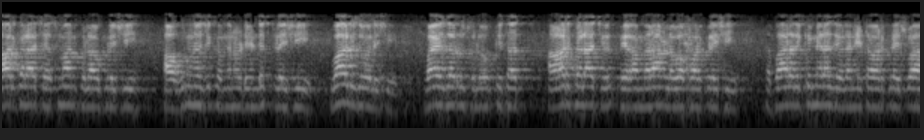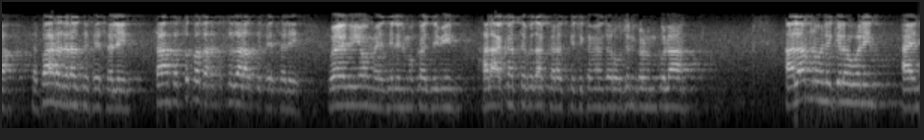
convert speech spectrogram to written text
اور کلا چې اسمان کلاو کړی شي او غرونه چې کمنو ډېندت کړی شي والو ځول شي وایذ الرسل وقتت اور کلا چې پیغمبرانو له وخت ورکړې شي د پاره د کیمرا دی ولنې ټور کړې شو د پاره د راز د فیصله تا ته څه په درته څه راز د فیصله ویل یوم ذل المکذبین هلاکت څه بدا خرج کې چې کوم دروژن کړون کولا علم نو لیکل اولین عین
